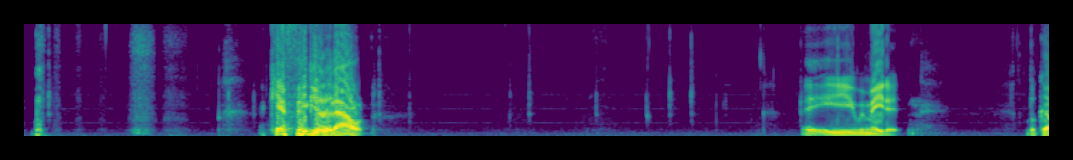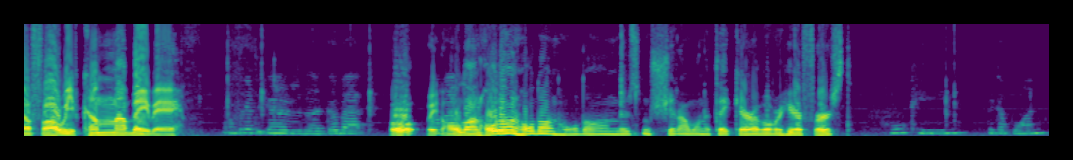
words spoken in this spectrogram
I can't figure it out. Hey, we made it. Look how far we've come, my baby. Don't forget to go to the go back. Oh, wait, hold on, hold on, hold on, hold on. There's some shit I want to take care of over here first. Okay. Pick up one.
